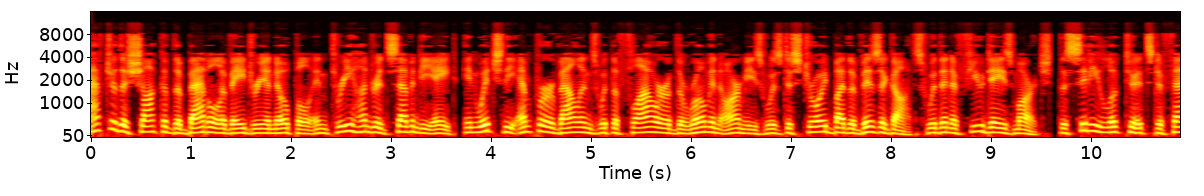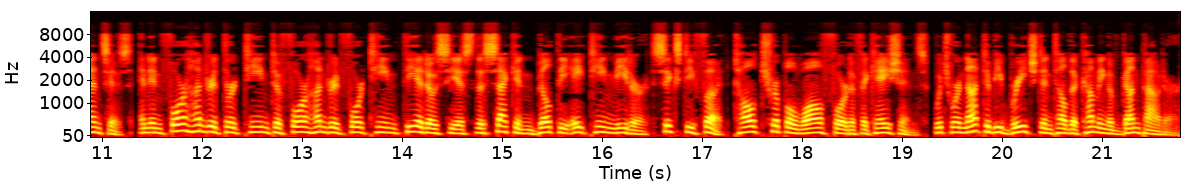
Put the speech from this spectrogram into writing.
After the shock of the Battle of Adrianople in 378, in which the Emperor Valens with the flower of the Roman armies was destroyed by the Visigoths within a few days' march, the city looked to its defences, and in 413–414 Theodosius II built the 18-metre tall triple wall fortifications, which were not to be breached until the coming of gunpowder.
